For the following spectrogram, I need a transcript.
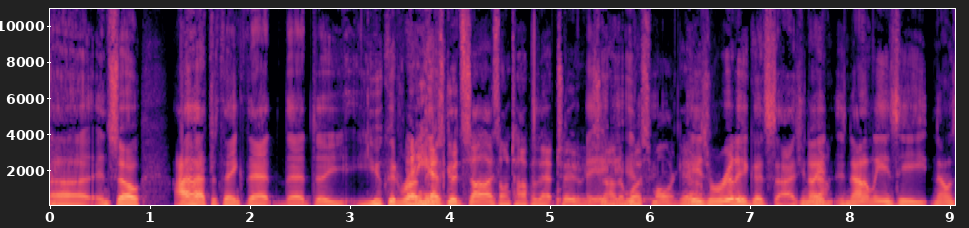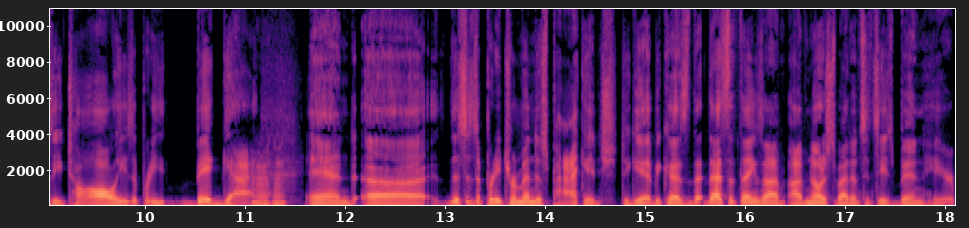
Uh, and so I have to think that that uh, you could run. And he these- has good size on top of that too. He's not a it- much smaller. Yeah. He's really a good size. You know, Yeah. he- not only is he not only is he tall, he's a pretty big guy, Mm-hmm. and uh, this is a pretty tremendous package to get because th- that's the things I've, I've noticed about him since he's been here.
